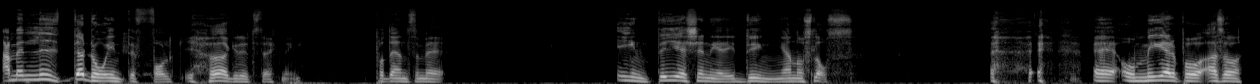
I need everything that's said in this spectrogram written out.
Ja men litar då inte folk i högre utsträckning på den som är inte ger sig ner i dyngan och slåss? eh, och mer på, alltså,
